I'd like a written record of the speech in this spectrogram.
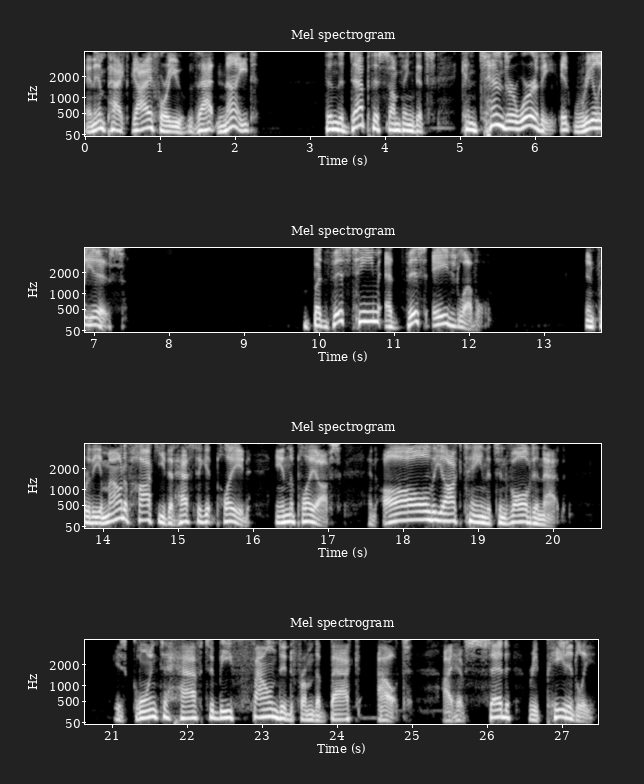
an impact guy for you that night, then the depth is something that's contender worthy. It really is. But this team at this age level, and for the amount of hockey that has to get played in the playoffs and all the octane that's involved in that is going to have to be founded from the back out. I have said repeatedly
